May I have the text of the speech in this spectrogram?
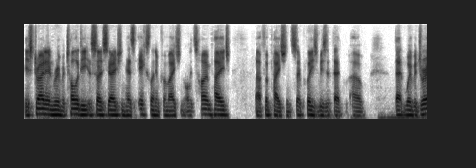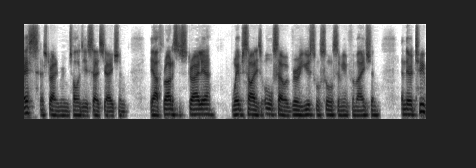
The Australian Rheumatology Association has excellent information on its homepage uh, for patients. So please visit that uh, that web address, Australian Rheumatology Association. The Arthritis Australia website is also a very useful source of information. And there are two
